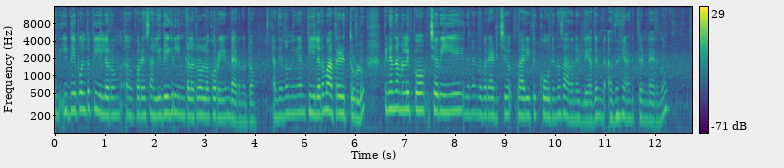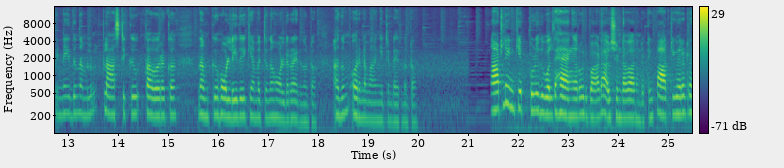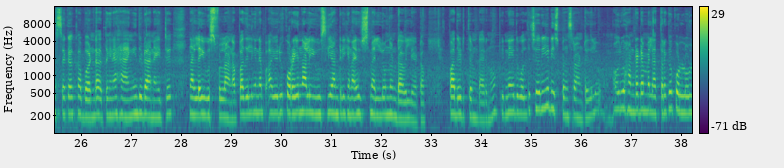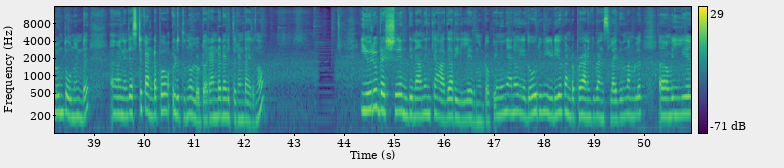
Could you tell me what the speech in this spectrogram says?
ഇത് ഇതേപോലത്തെ പീലറും കുറേ സല്ല ഇതേ ഗ്രീൻ കളറുള്ള കുറേ ഉണ്ടായിരുന്നു കേട്ടോ. അതിൽ നിന്നൊന്നും ഞാൻ പീലർ മാത്രമേ എടുത്തുള്ളൂ. പിന്നെ നമ്മളിപ്പോൾ ചെറിയ ഇതിനെന്താ പറയുക അടിച്ച് വാരിയിട്ട് കോരുന്ന സാധനമില്ലേ അതുണ്ട് അത് ഞാൻ എടുത്തിട്ടുണ്ടായിരുന്നു. പിന്നെ ഇത് നമ്മൾ പ്ലാസ്റ്റിക് കവറൊക്കെ നമുക്ക് ഹോൾഡ് ചെയ്ത് വെക്കാൻ പറ്റുന്ന ഹോൾഡറായിരുന്നു കേട്ടോ. അതും ഒരെണ്ണം വാങ്ങിയിട്ടുണ്ടായിരുന്നു കേട്ടോ. നാട്ടിൽ എനിക്ക് എപ്പോഴും ഇതുപോലത്തെ ഹാങ്ങർ ഒരുപാട് ആവശ്യം ഉണ്ടാവാറുണ്ട് കേട്ടോ. ഈ പാർട്ടി വെയർ ഡ്രസ്സൊക്കെ കബേണ്ട അകത്ത് ഇങ്ങനെ ഹാങ് ചെയ്തിടാനായിട്ട് നല്ല യൂസ്ഫുള്ളാണ് അപ്പോൾ അതിലിങ്ങനെ ആ ഒരു കുറേ നാൾ യൂസ് ചെയ്യാണ്ടിരിക്കണ ആ ഒരു സ്മെല്ലൊന്നും ഉണ്ടാവില്ല കേട്ടോ. അപ്പോൾ അത് എടുത്തിട്ടുണ്ടായിരുന്നു. പിന്നെ ഇതുപോലത്തെ ചെറിയ ഡിസ്പെൻസറാണ് കേട്ടോ. ഇതിൽ ഒരു ഹൺഡ്രഡ് എം എൽ അത്രയൊക്കെ കൊള്ളുള്ളൂ എന്ന് തോന്നുന്നുണ്ട്. ഞാൻ ജസ്റ്റ് കണ്ടപ്പോൾ എടുത്തുന്നുള്ളൂ കേട്ടോ. രണ്ടെണ്ണം എടുത്തിട്ടുണ്ടായിരുന്നു. ഈ ഒരു ബ്രഷ് എന്തിനാന്ന് എനിക്ക് ആദ്യം അറിയില്ലായിരുന്നു കേട്ടോ പിന്നെ ഞാൻ ഏതോ ഒരു വീഡിയോ കണ്ടപ്പോഴാണ് എനിക്ക് മനസ്സിലായത് നമ്മൾ വലിയ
